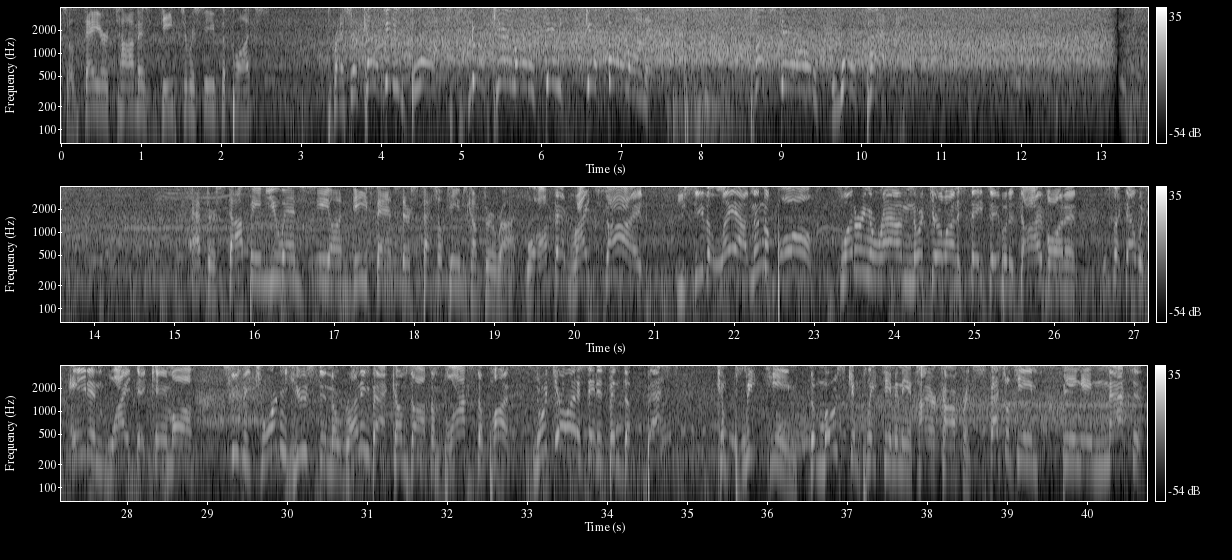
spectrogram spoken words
So Thayer Thomas deep to receive the punt. Pressure comes, it is blocked. North Carolina State's gonna fall on it. Touchdown, Wolfpack. After stopping UNC on defense, their special teams come through, Rod. Well, off that right side, you see the layout, and then the ball fluttering around. North Carolina State's able to dive on it. Looks like that was Aydan White that came off. Excuse me, Jordan Houston, the running back, comes off and blocks the punt. North Carolina State has been the best complete team, the most complete team in the entire conference. Special teams being a massive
